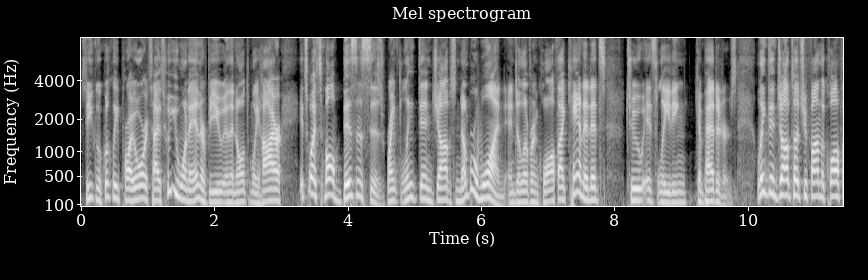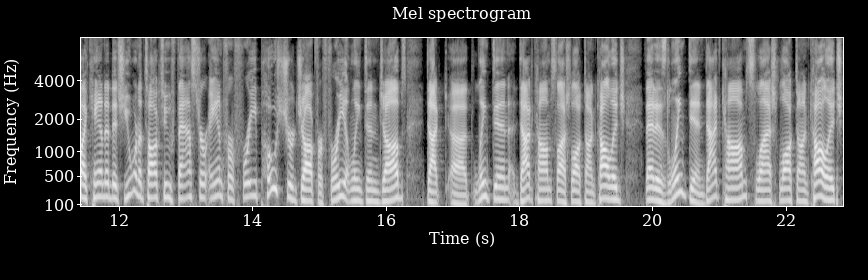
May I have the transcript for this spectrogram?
so you can quickly prioritize who you want to interview and then ultimately hire. It's why small businesses rank LinkedIn Jobs number one in delivering qualified candidates to its leading competitors. LinkedIn Jobs helps you find the qualified candidates you want to talk to faster and for free. Post your job for free at LinkedIn Jobs. Dot, uh, LinkedIn.com slash locked on college. That is LinkedIn.com slash locked on college.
